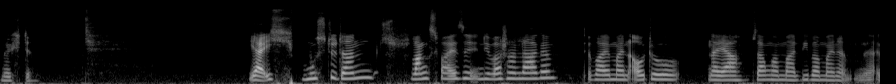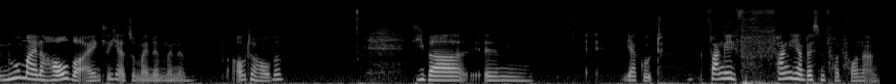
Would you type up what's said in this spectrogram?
möchte. Ja, ich musste dann zwangsweise in die Waschanlage, weil mein Auto naja, sagen wir mal lieber meine, nur meine Haube eigentlich, also meine, meine Autohaube, die war, ähm, ja gut, fange ich, fang ich am besten von vorne an.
